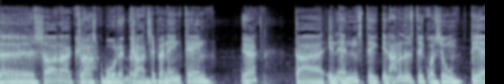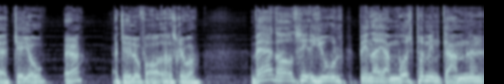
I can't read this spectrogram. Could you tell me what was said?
Øh, så er der jeg klar, skulle bruge den klar derinde. til banankagen. Ja. Der er en anden stik, en anderledes dekoration. Det er J.O. Ja. af J.Lo for Odder, der skriver, Hvert år til jul binder jeg mos på min gamle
